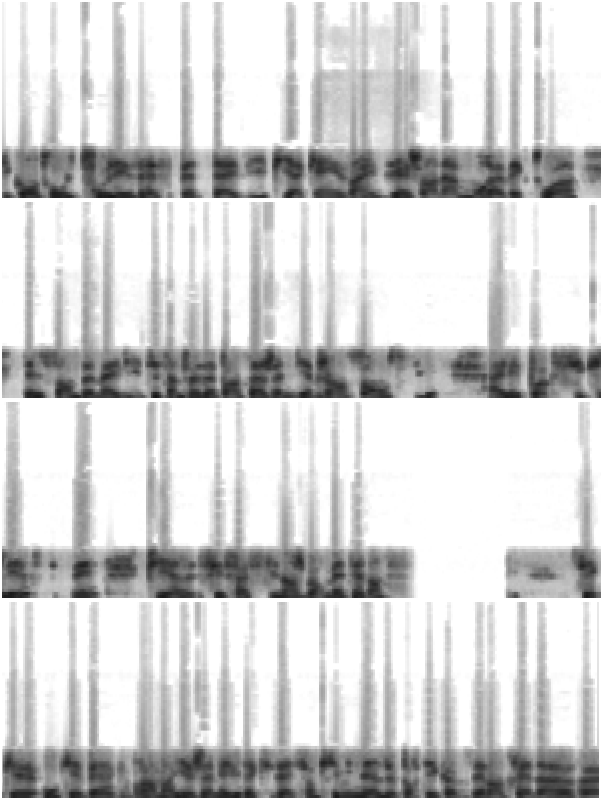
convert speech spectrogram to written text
il contrôle tous les aspects de ta vie, puis à 15 ans, il dit je suis en amour avec toi, t'es le centre de ma vie. Tu sais, ça me faisait penser à Geneviève Janson aussi, à l'époque cycliste. Tu Puis elle, c'est fascinant, je me remettais dans c'est qu'au Québec, vraiment, il n'y a jamais eu d'accusation criminelle de porter comme c'est l'entraîneur euh,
